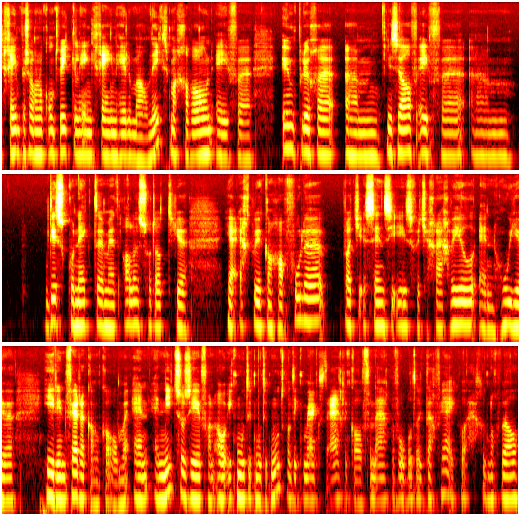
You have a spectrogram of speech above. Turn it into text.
geen persoonlijke ontwikkeling, geen helemaal niks, maar gewoon even unpluggen, um, jezelf even um, disconnecten met alles, zodat je ja, echt weer kan gaan voelen wat je essentie is, wat je graag wil en hoe je hierin verder kan komen. En, en niet zozeer van, oh, ik moet, ik moet, ik moet. Want ik merkte het eigenlijk al vandaag bijvoorbeeld, dat ik dacht van ja, ik wil eigenlijk nog wel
